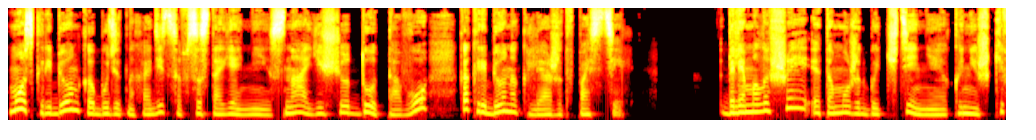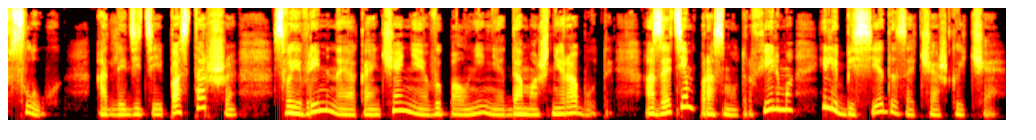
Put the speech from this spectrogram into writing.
мозг ребенка будет находиться в состоянии сна еще до того, как ребенок ляжет в постель. Для малышей это может быть чтение книжки вслух, а для детей постарше — своевременное окончание выполнения домашней работы, а затем просмотр фильма или беседа за чашкой чая.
